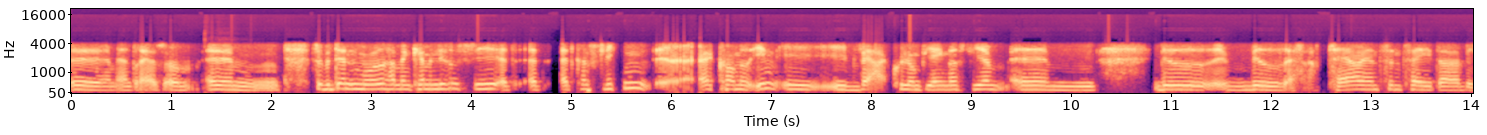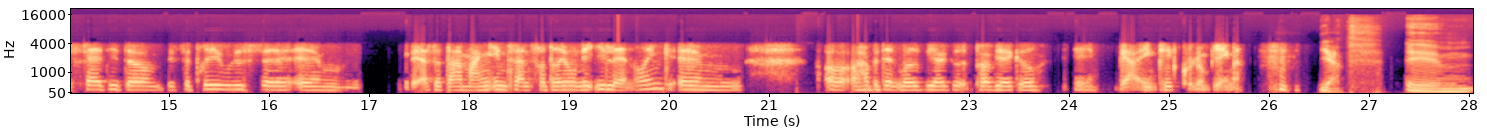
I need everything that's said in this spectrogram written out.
øh, med Andreas om. Øhm, så på den måde har man, kan man ligesom sige, at, at, at konflikten øh, er kommet ind i, i hver kolumbianers hjem. Øh, ved, ved altså, terrorattentater, ved fattigdom, ved fordrivelse. Øhm, altså, der er mange internt fordrivne i landet, ikke? Øhm, og, og har på den måde virket, påvirket øh, hver enkelt kolumbianer. ja. Øhm,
